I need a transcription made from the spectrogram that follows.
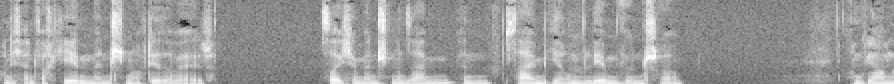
Und ich einfach jedem Menschen auf dieser Welt solche Menschen in seinem, in seinem, ihrem Leben wünsche. Und wir haben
